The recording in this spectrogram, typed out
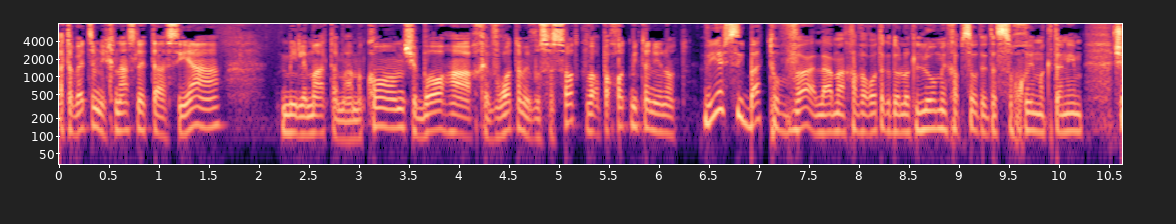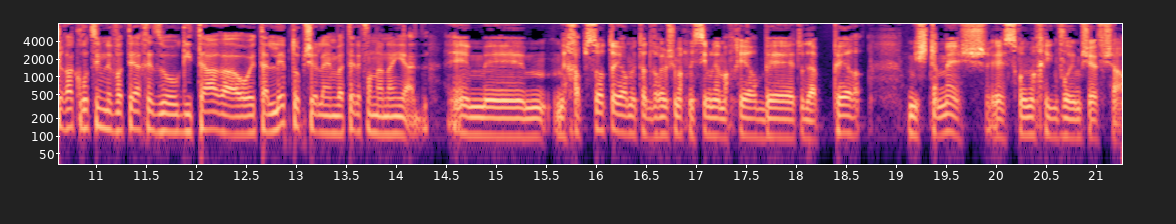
אתה בעצם נכנס לתעשייה מלמטה, מהמקום שבו החברות המבוססות כבר פחות מתעניינות. ויש סיבה טובה למה החברות הגדולות לא מחפשות את השוכרים הקטנים שרק רוצים לבטח איזו גיטרה או את הלפטופ שלהם והטלפון הנייד. הן מחפשות היום את הדברים שמכניסים להם הכי הרבה, אתה יודע, פר משתמש, אה, סכומים הכי גבוהים שאפשר.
